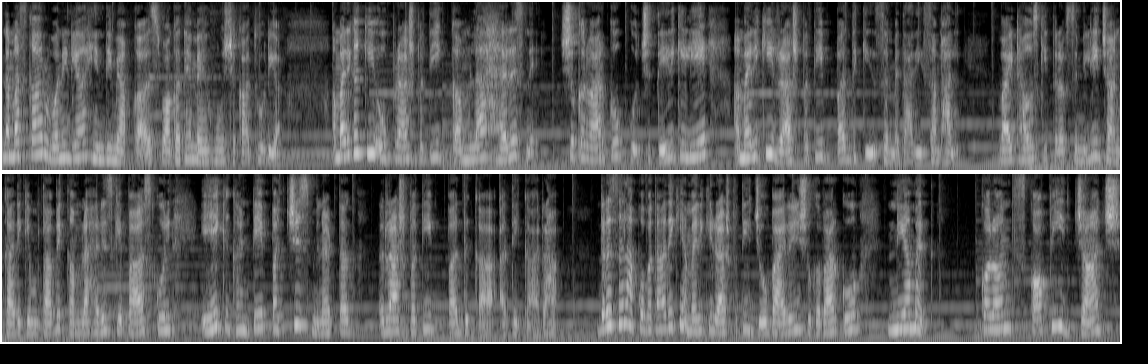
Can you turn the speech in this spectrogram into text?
नमस्कार, वन इंडिया, हिंदी में आपका स्वागत है। मैं हूँ शिका थोरिया अमेरिका की उपराष्ट्रपति कमला हैरिस ने शुक्रवार को कुछ देर के लिए अमेरिकी राष्ट्रपति पद की ज़िम्मेदारी संभाली। व्हाइट हाउस की तरफ़ से मिली जानकारी के मुताबिक कमला हैरिस के पास कुल एक घंटे 25 मिनट तक राष्ट्रपति पद का अधिकार रहा। दरअसल आपको बता दें कि अमेरिकी राष्ट्रपति जो बाइडेन शुक्रवार को नियमित कोलोनस्कोपी जाँच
